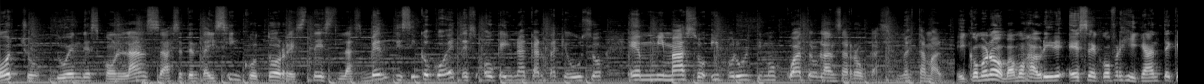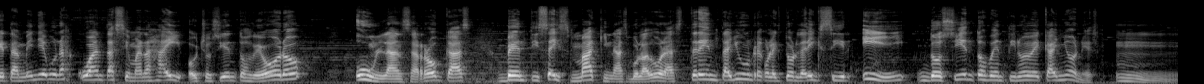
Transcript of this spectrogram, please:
8 duendes con lanza, 75 torres, Teslas, 25 cohetes, ok, una carta que uso en mi mazo y por último 4 lanzarrocas, no está mal. Y como no, vamos a abrir ese cofre gigante que también lleva unas cuantas semanas ahí, 800 de oro, un lanzarrocas, 26 máquinas voladoras, 31 recolector de elixir y 229 cañones. Mm,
